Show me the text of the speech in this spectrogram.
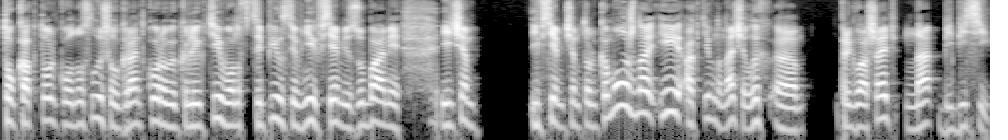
то как только он услышал грайндкоровый коллектив, он вцепился в них всеми зубами и чем и всем, чем только можно, и активно начал их э, приглашать на BBC.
